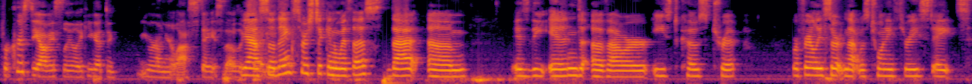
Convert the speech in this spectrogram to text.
for Christy, obviously, like you got to, you were on your last state, so that was Yeah, exciting. so thanks for sticking with us. That um, is the end of our East Coast trip. We're fairly certain that was 23 states,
